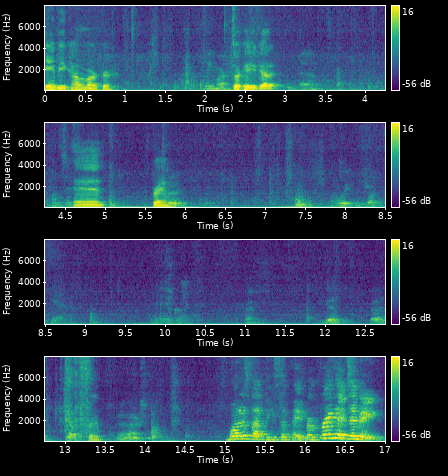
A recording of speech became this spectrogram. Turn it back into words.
A and B common marker. Mark. It's okay, you got it. Yeah. And frame. Wanna wait for the truck? Yeah. There you go. Right. You good? Good? Yep. Frame. And action? What is that piece of paper? Bring it to me!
